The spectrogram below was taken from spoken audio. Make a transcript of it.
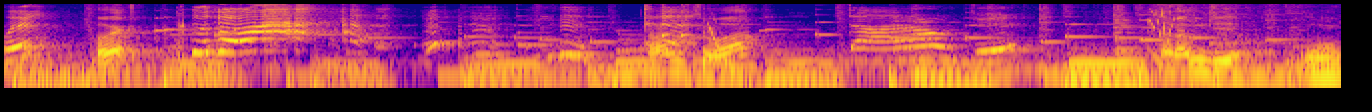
왜? 왜? 다람쥐 좋아? 다람쥐. 다람쥐 오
